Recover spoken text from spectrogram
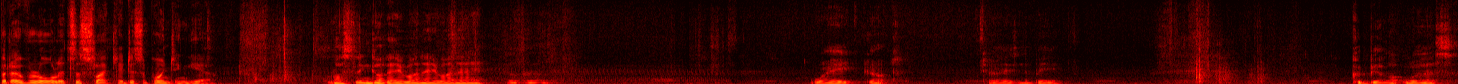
But overall, it's a slightly disappointing year. Rosling got A1, A1A. Oh, good. Wade got two A's and a B. Could be a lot worse.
